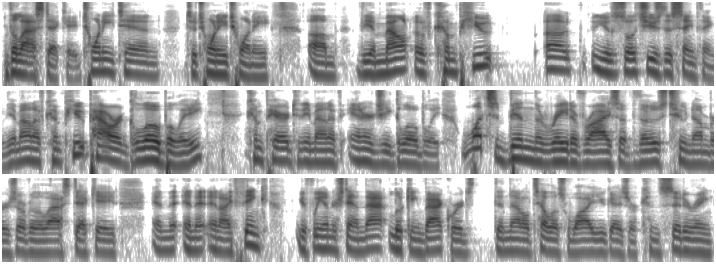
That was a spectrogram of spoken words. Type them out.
the last decade, 2010 to 2020, um, the amount of compute uh, you know, so let's use the same thing the amount of compute power globally compared to the amount of energy globally. What's been the rate of rise of those two numbers over the last decade? And, the, and, and I think if we understand that looking backwards, then that'll tell us why you guys are considering,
